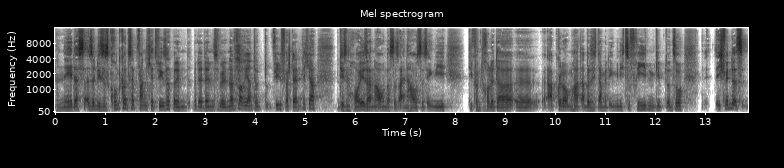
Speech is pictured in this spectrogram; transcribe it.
Nee, das, also dieses Grundkonzept fand ich jetzt, wie gesagt, bei, dem, bei der Dennis Villeneuve-Variante viel verständlicher. Mit diesen Häusern auch und dass das eine Haus, das irgendwie die Kontrolle da äh, abgenommen hat, aber sich damit irgendwie nicht zufrieden gibt und so. Ich finde, es,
